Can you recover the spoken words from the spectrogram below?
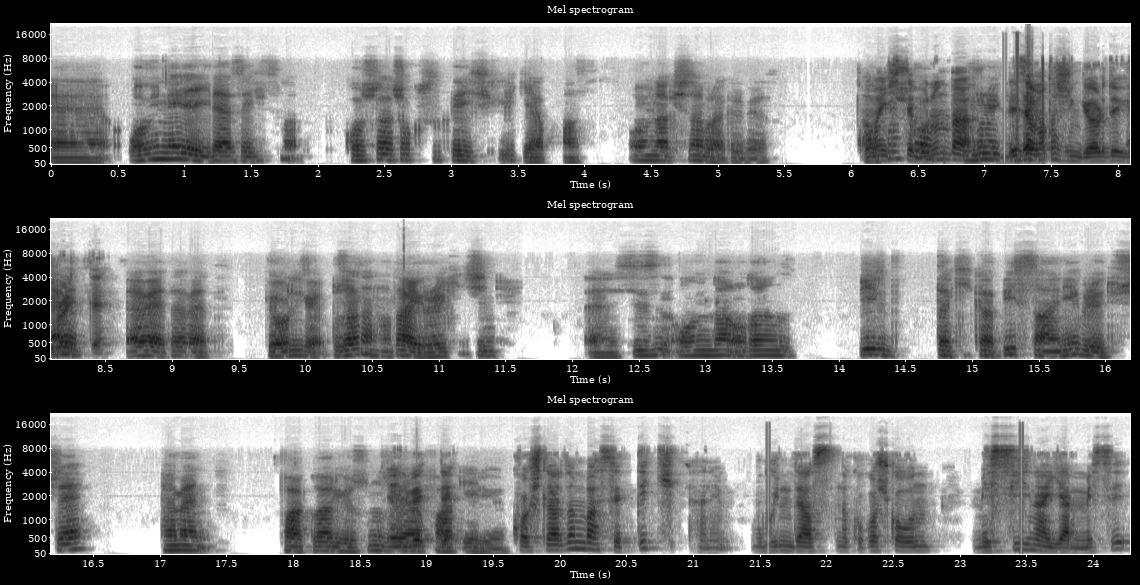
Ee, oyun nereye giderse gitsin koçlar çok sık değişiklik yapmaz. Oyunun akışına bırakır biraz. Ama işte Kokoşkov bunun da Euroleague'de- dezavantajını gördü Evet, Euroleague'de. evet, evet. Gördük. evet. Bu zaten hata Euroleague için. Ee, sizin oyundan odanız bir dakika, bir saniye bile düşse hemen farklar yiyorsunuz veya Elbette. fark eriyor. Koçlardan bahsettik. Hani bugün de aslında Kokoşkov'un Messina yenmesi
